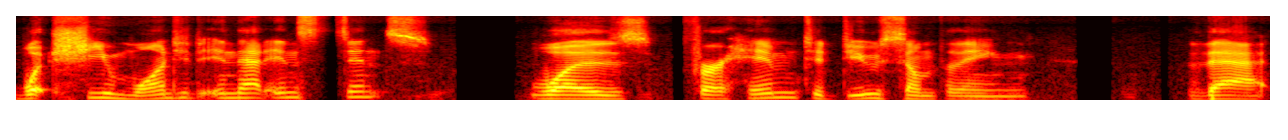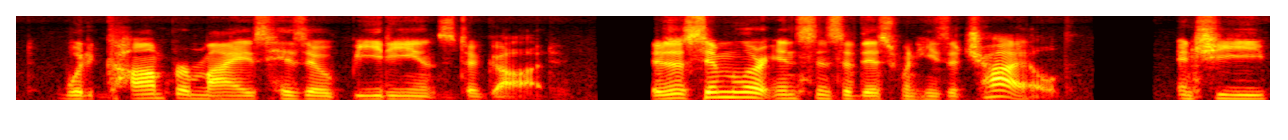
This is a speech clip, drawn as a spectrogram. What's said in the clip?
what she wanted in that instance was for him to do something that would compromise his obedience to God. There's a similar instance of this when he's a child, and she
